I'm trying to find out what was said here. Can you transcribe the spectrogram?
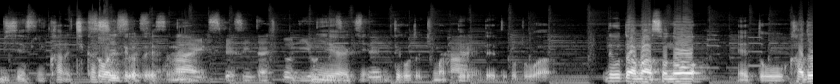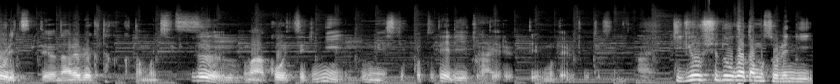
ビジネスにかなり近しいってことですね。はい。スペースに対しての利用人数ですね。ってこと決まってるんで、はい、ってことは。ってことはまあそのえっと、稼働率っていうなるべく高く保ちつつ、うん、まあ、効率的に運営していくことで利益が出るっていうモデルってことですね。はい、企業主導型もそれに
